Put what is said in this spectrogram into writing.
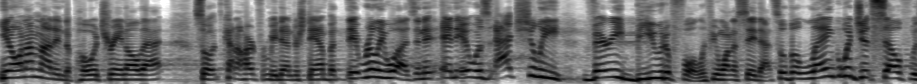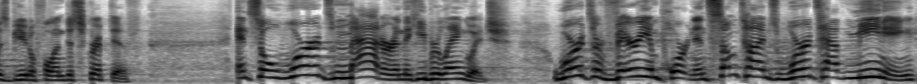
You know, and I'm not into poetry and all that, so it's kind of hard for me to understand, but it really was. And it, and it was actually very beautiful, if you want to say that. So the language itself was beautiful and descriptive. And so words matter in the Hebrew language. Words are very important, and sometimes words have meaning,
